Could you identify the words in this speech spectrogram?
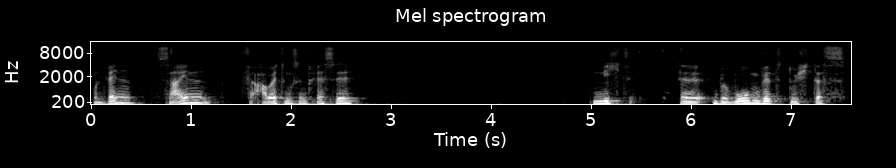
Und wenn sein Verarbeitungsinteresse nicht äh, überwogen wird durch das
